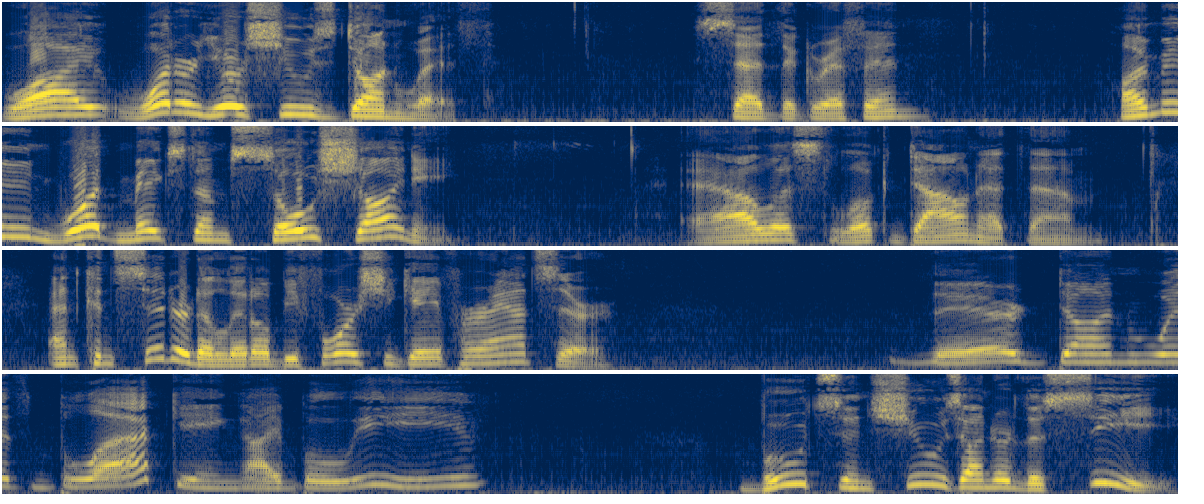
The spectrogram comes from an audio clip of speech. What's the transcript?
Why, what are your shoes done with? said the Gryphon. I mean, what makes them so shiny? Alice looked down at them and considered a little before she gave her answer. They're done with blacking, I believe. Boots and shoes under the sea,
